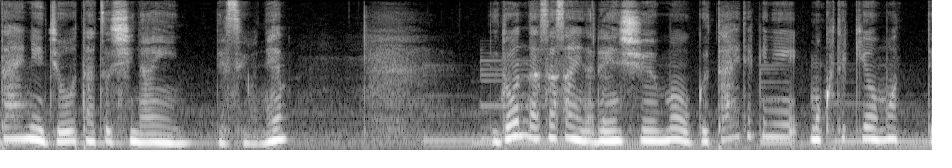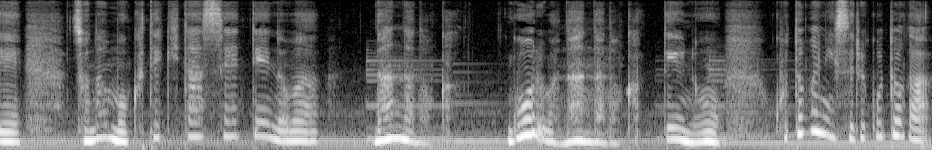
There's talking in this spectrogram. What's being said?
対に上達しないんですよね。どんな些細な練習も具体的に目的を持ってその目的達成っていうのは何なのかゴールは何なのかっていうのを言葉にすることが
